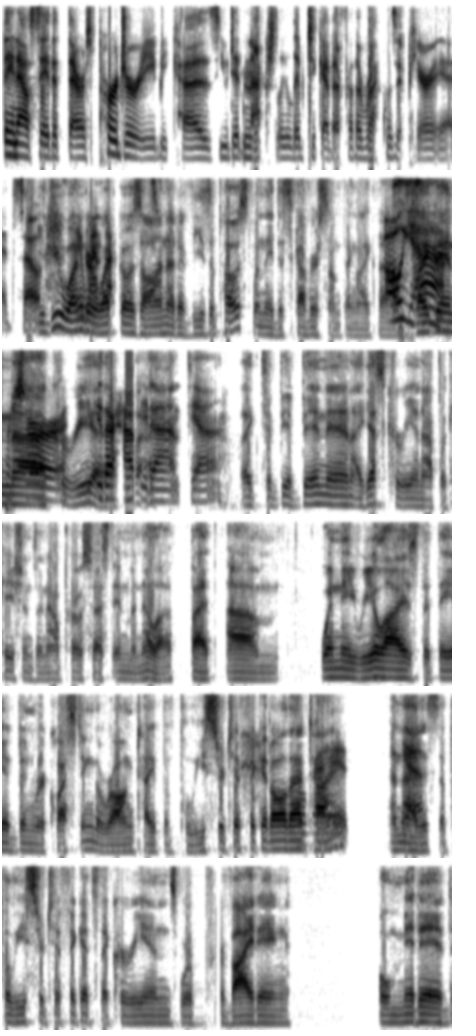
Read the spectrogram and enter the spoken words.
they now say that there's perjury because you didn't actually live together for the requisite period. So you do wonder what goes on at a visa post when they discover something like that. Oh yeah, like in for uh, sure. Korea. Either happy dance, yeah. Like to be been in, I guess Korean applications are now processed in Manila, but um, when they realized that they had been requesting the wrong type of police certificate all that time, and that yes. it's the police certificates that Koreans were providing omitted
